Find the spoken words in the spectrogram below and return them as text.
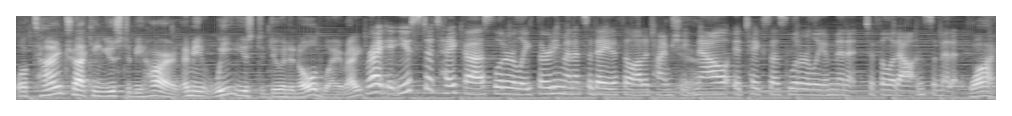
Well, time tracking used to be hard. I mean, we used to do it an old way, right? Right. It used to take us literally 30 minutes a day to fill out a timesheet. Yeah. Now it takes us literally a minute to fill it out and submit it. Why?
